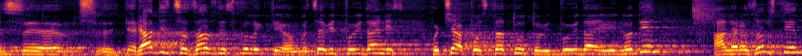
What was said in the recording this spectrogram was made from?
з, е, е, радиться завжди з колективом, бо це відповідальність, хоча по статуту відповідає він один, але разом з тим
